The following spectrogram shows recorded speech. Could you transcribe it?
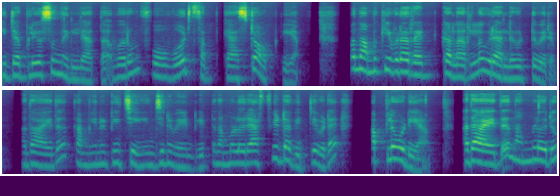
ഇ ഡബ്ല്യു എസ് ഒന്നും ഇല്ലാത്ത വെറും ഫോർവേഡ് സബ്കാസ്റ്റ് ഓപ്റ്റ് ചെയ്യാം. അപ്പോൾ നമുക്കിവിടെ റെഡ് കളറിൽ ഒരു അലേർട്ട് വരും. അതായത് കമ്മ്യൂണിറ്റി ചേഞ്ചിന് വേണ്ടിയിട്ട് നമ്മളൊരു അഫിഡവിറ്റ് ഇവിടെ അപ്ലോഡ് ചെയ്യണം. അതായത് നമ്മളൊരു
